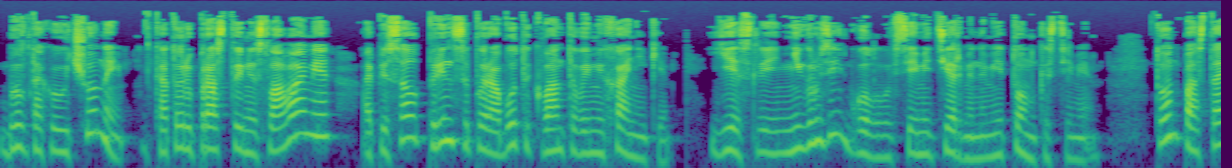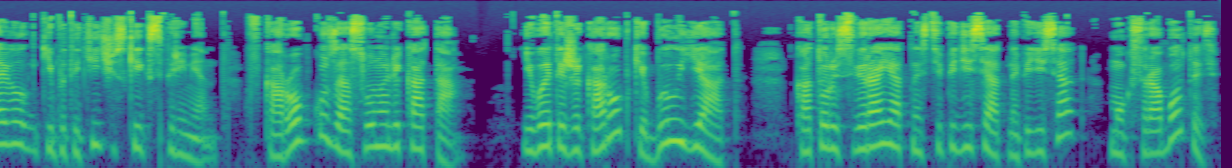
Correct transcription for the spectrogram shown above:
Был такой ученый, который простыми словами описал принципы работы квантовой механики. Если не грузить голову всеми терминами и тонкостями, то он поставил гипотетический эксперимент. В коробку засунули кота. И в этой же коробке был яд, который с вероятностью 50 на 50 мог сработать,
